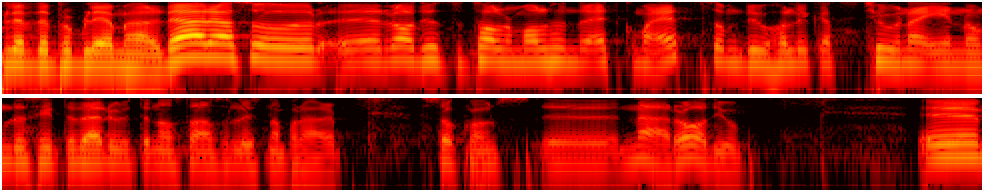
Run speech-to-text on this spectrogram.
Blev det problem här. Det här är alltså eh, Radio Total Normal 101,1 som du har lyckats tuna in om du sitter där ute någonstans och lyssnar på det här. Stockholms eh, närradio. Eh,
